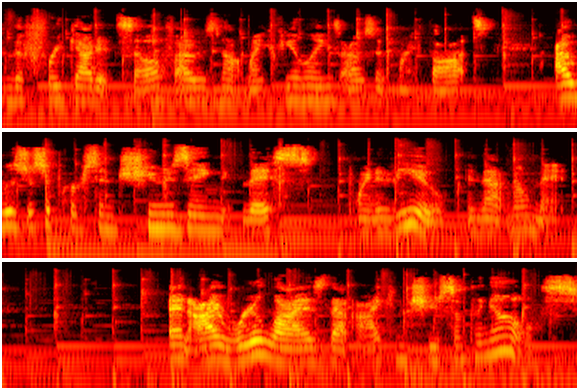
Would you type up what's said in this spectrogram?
the freak out itself. I was not my feelings. I wasn't my thoughts. I was just a person choosing this point of view in that moment. And I realized that I can choose something else.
